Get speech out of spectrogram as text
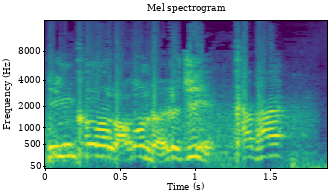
英科劳动者日记开拍。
